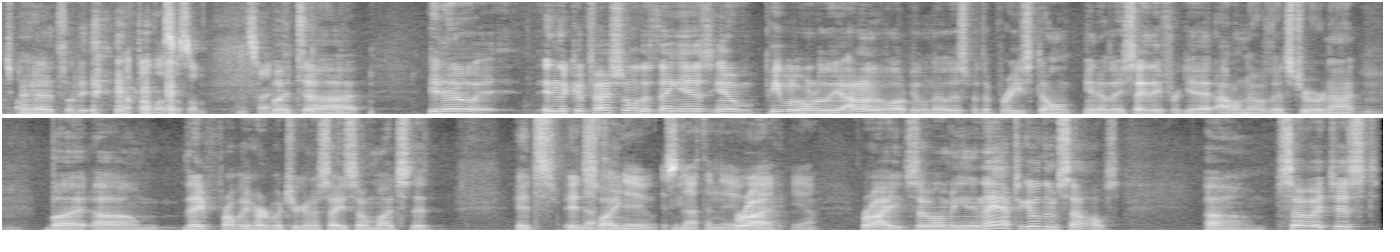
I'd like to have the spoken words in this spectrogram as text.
Chocolate. Yeah, that's what he- Catholicism. That's right. but uh, you know, in the confessional, the thing is, you know, people don't really. I don't know if a lot of people know this, but the priests don't. You know, they say they forget. I don't know if that's true or not, Mhm. but um, they've probably heard what you're going to say so much that it's it's nothing like new. It's nothing new. Right. Yeah. Right. So I mean, and they have to go themselves. Um, so it just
